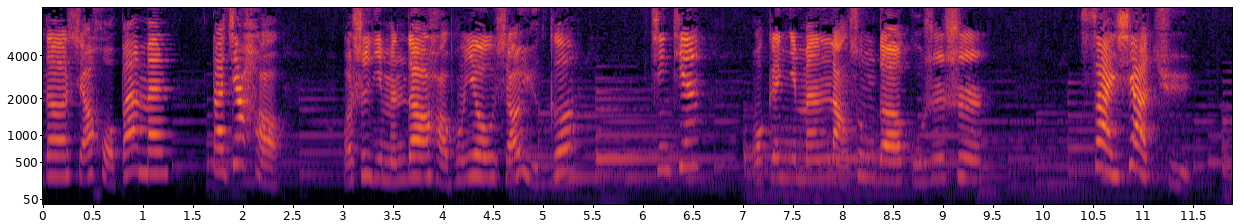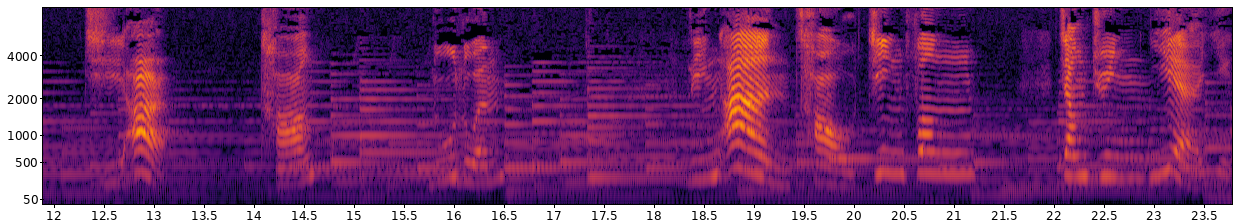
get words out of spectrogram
的小伙伴们，大家好，我是你们的好朋友小雨哥。今天我给你们朗诵的古诗是《塞下曲·其二》，唐·卢纶。林暗草惊风，将军夜引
